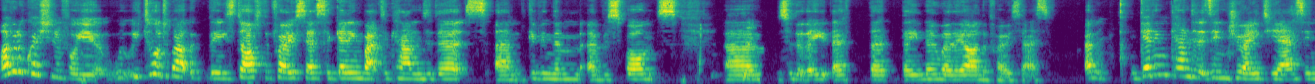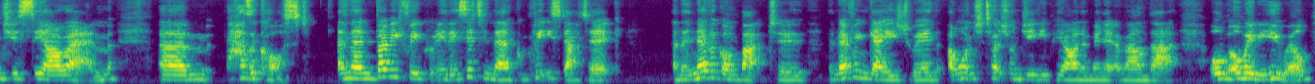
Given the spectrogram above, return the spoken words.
I've got a question for you. We, we talked about the, the, start of the process of getting back to candidates, um, giving them a response um, yeah. so that they that they know where they are in the process. Um, getting candidates into your ATS, into your CRM, um, has a cost. And then very frequently they sit in there completely static and they're never gone back to, they're never engaged with. I want to touch on GDPR in a minute around that, or, or maybe you will.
